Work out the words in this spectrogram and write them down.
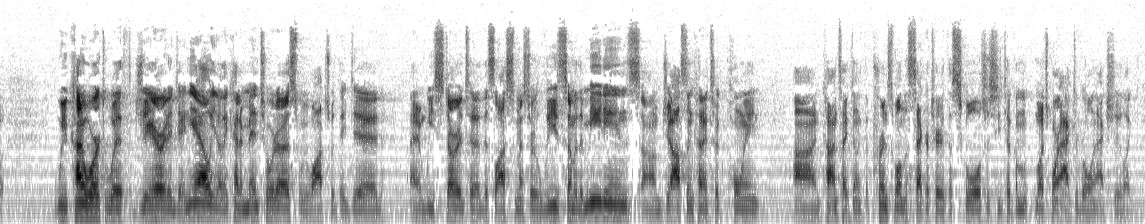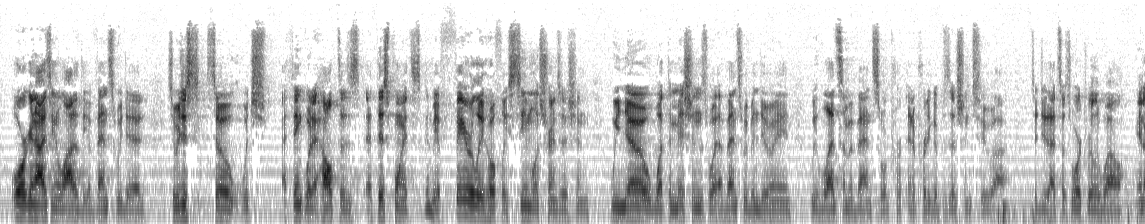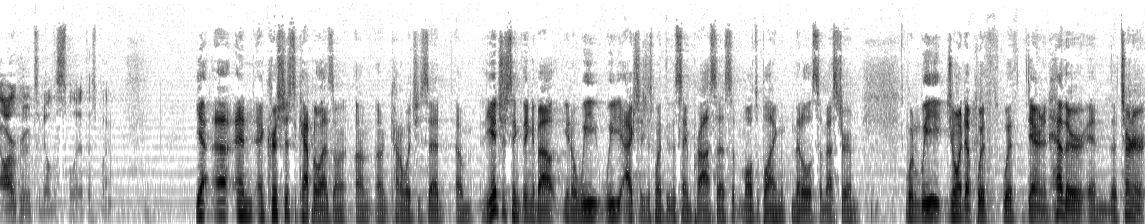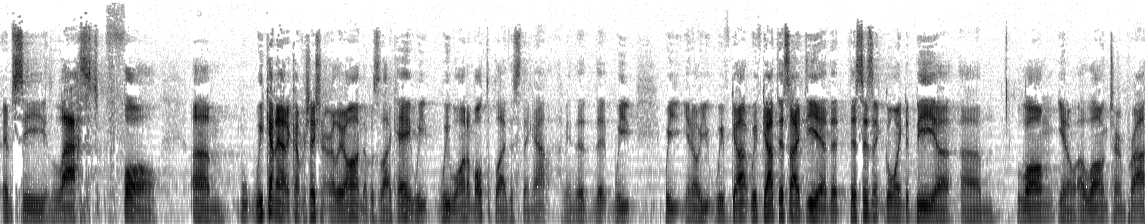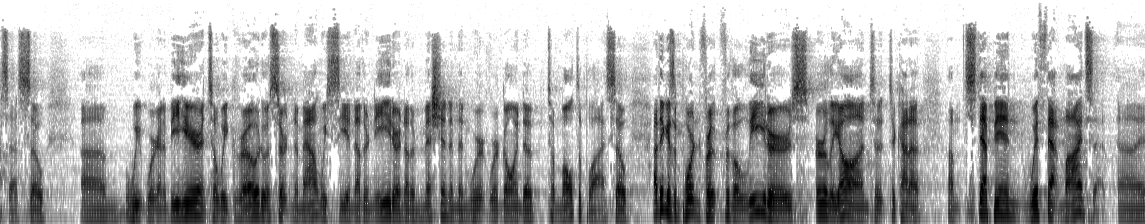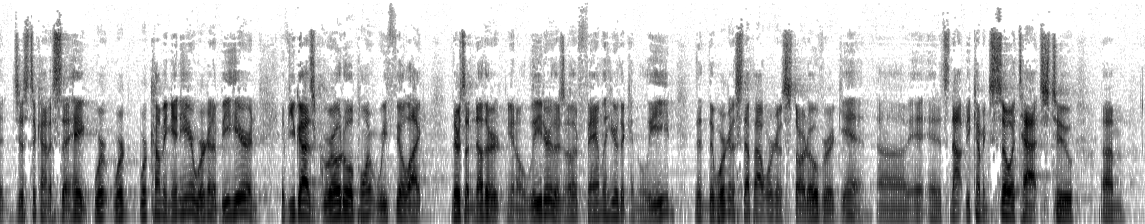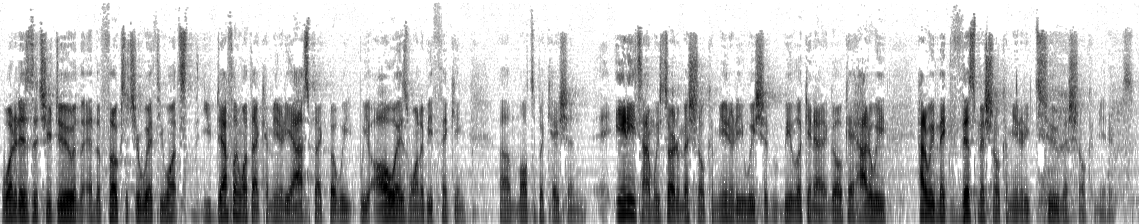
we kind of worked with Jared and Danielle. You know, they kind of mentored us. We watched what they did, and we started to this last semester lead some of the meetings. Um, Jocelyn kind of took point on contacting like the principal and the secretary at the school. so she took a much more active role in actually like organizing a lot of the events we did. So we just so which I think what it helped is at this point it's going to be a fairly hopefully seamless transition we know what the missions, what events we've been doing. We've led some events, so we're in a pretty good position to uh, to do that. So it's worked really well in our group to be able to split at this point. Yeah, uh, and, and Chris, just to capitalize on, on, on kind of what you said, um, the interesting thing about, you know, we, we actually just went through the same process of multiplying middle of semester. And when we joined up with, with Darren and Heather in the Turner MC last fall, um, we kind of had a conversation early on that was like, hey, we, we want to multiply this thing out. I mean, that, that we, we, you know, we've got we've got this idea that this isn't going to be a um, long, you know, a long term process. So um, we, are going to be here until we grow to a certain amount. We see another need or another mission, and then we're, we're going to, to multiply. So I think it's important for, for the leaders early on to, to kind of um, step in with that mindset, uh, just to kind of say, hey, we're, we're, we're coming in here, we're going to be here, and if you guys grow to a point where we feel like there's another you know leader, there's another family here that can lead, then, then we're going to step out. We're going to start over again, uh, and, and, it's not becoming so attached to um, what it is that you do and the, and the, folks that you're with. You want you definitely want that community aspect, but we we always want to be thinking uh, multiplication. Anytime we start a missional community, we should be looking at it and go, okay, how do we how do we make this missional community two missional communities?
